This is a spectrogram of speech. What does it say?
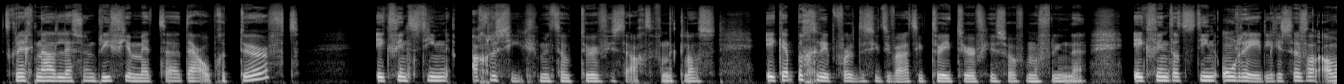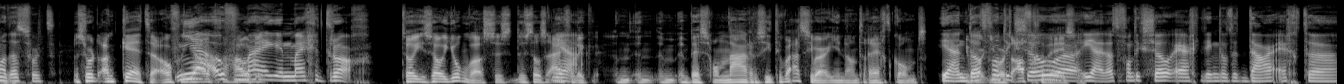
Toen kreeg ik na de les een briefje met eh, daarop geturfd. Ik vind Stien agressief met zo'n turfjes erachter van de klas. Ik heb begrip voor de situatie. Twee turfjes van mijn vrienden. Ik vind dat Stien onredelijk is. Van allemaal dat soort. Een soort enquête over ja, jouw over verhouding. mij en mijn gedrag. Terwijl je zo jong was. Dus, dus dat is eigenlijk een, een, een- een best wel nare situatie waarin je dan terechtkomt. Ja, en Je dat wordt- vond ik zo. eh, ja, dat vond ik zo erg. Ik denk dat het daar echt, eh,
